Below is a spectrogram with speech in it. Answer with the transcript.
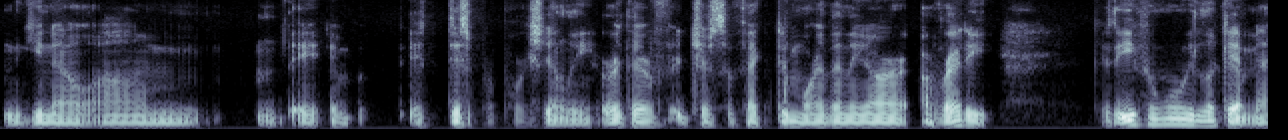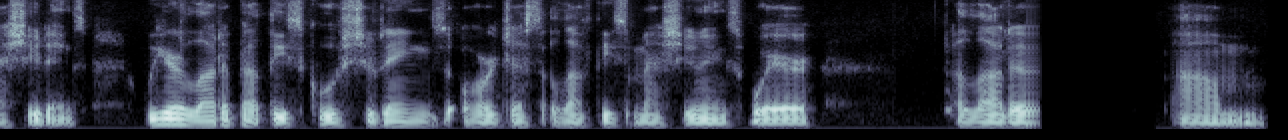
you know, um, it, disproportionately, or they're just affected more than they are already. Because even when we look at mass shootings, we hear a lot about these school shootings or just a lot of these mass shootings where a lot of, um,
